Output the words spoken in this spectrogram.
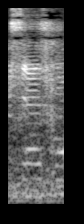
thinks.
